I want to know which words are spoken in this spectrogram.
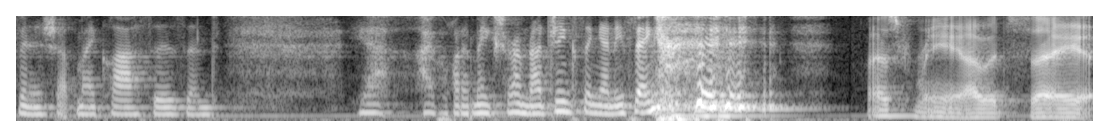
finish up my classes. And yeah, I want to make sure I'm not jinxing anything. As for me, I would say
